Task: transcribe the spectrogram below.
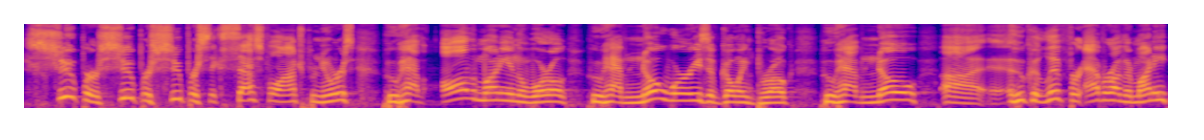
super, super, super successful entrepreneurs who have all the money in the world, who have no worries of going broke, who have no, uh, who could live forever on their money.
